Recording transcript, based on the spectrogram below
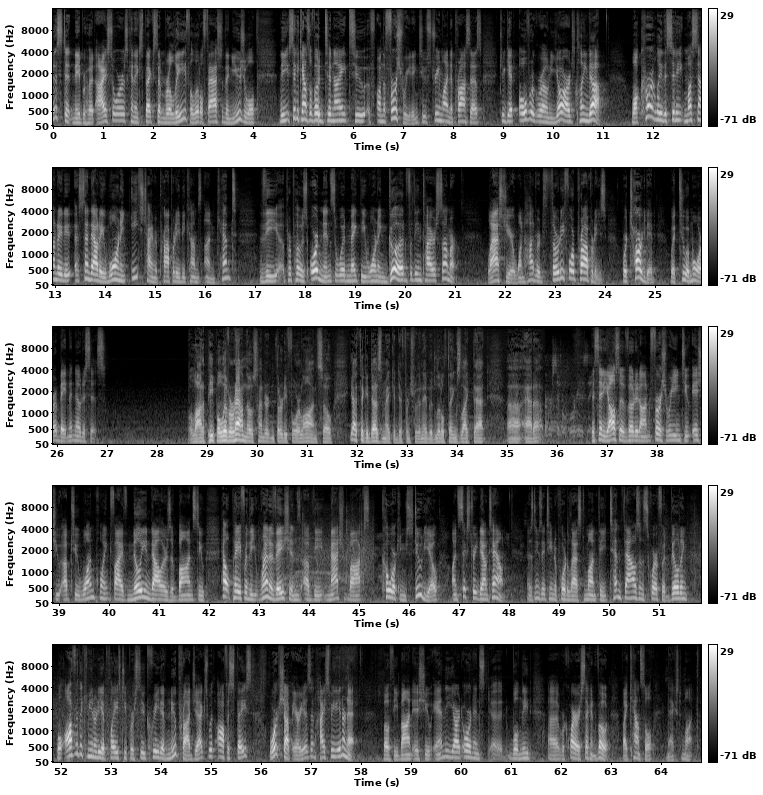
Distant neighborhood eyesores can expect some relief a little faster than usual. The City Council voted tonight to, on the first reading to streamline the process to get overgrown yards cleaned up. While currently the city must a, send out a warning each time a property becomes unkempt, the proposed ordinance would make the warning good for the entire summer. Last year, 134 properties were targeted with two or more abatement notices a lot of people live around those 134 lawns. So, yeah, I think it does make a difference for the neighborhood. Little things like that uh, add up. The city also voted on first reading to issue up to $1.5 million of bonds to help pay for the renovations of the Matchbox co-working studio on 6th Street downtown. As News 18 reported last month, the 10,000 square foot building will offer the community a place to pursue creative new projects with office space, workshop areas, and high-speed internet. Both the bond issue and the yard ordinance uh, will need uh, require a second vote by council next month.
